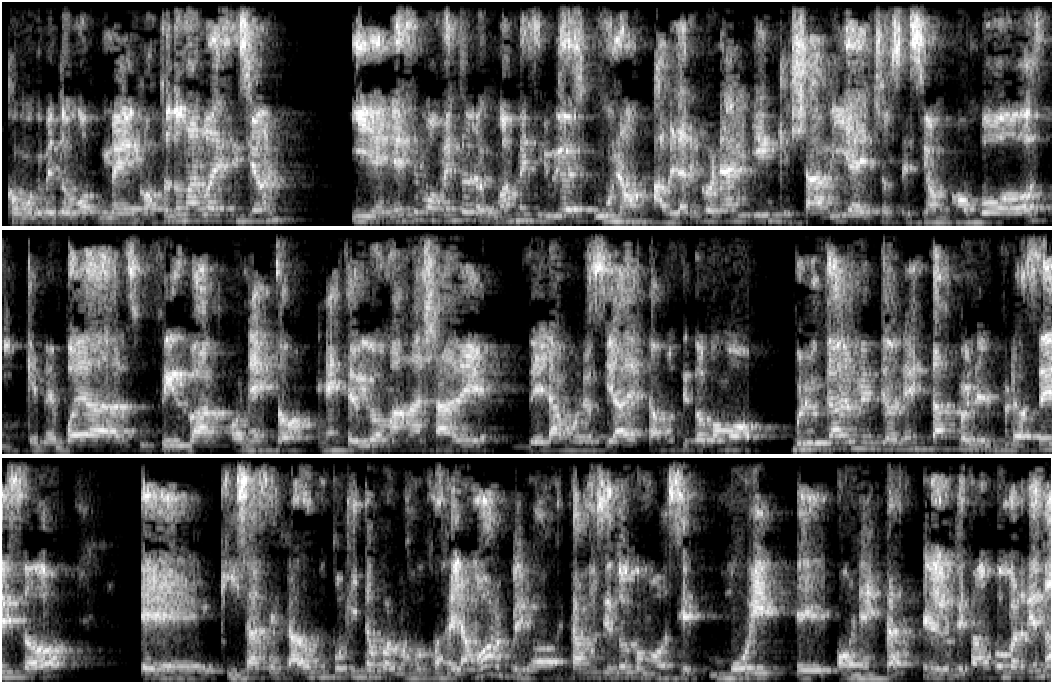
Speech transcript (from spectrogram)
como que me, tomó, me costó tomar la decisión y en ese momento lo que más me sirvió es, uno, hablar con alguien que ya había hecho sesión con vos y que me pueda dar su feedback honesto. En este vivo, más allá de, de la amorosidad, estamos siendo como brutalmente honestas con el proceso. Eh, quizás estado un poquito por los ojos del amor, pero estamos siendo como muy eh, honestas en lo que estamos compartiendo.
